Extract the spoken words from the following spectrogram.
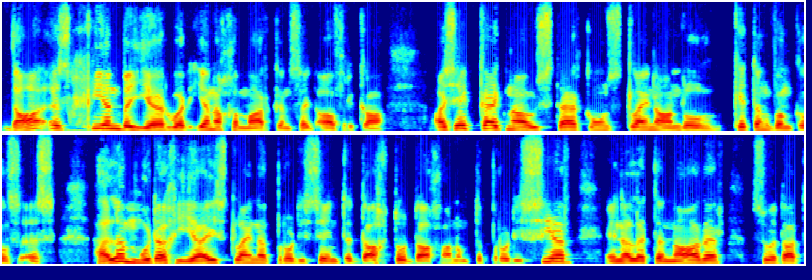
Daar is geen beheer oor enige mark in Suid-Afrika. As jy kyk na hoe sterk ons kleinhandel kettingwinkels is, hulle moedig juis kleiner produsente dag tot dag aan om te produseer en hulle te nader sodat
